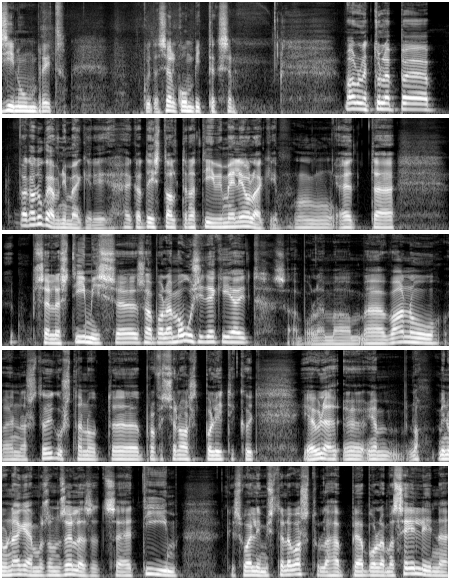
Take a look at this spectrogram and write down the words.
esinumbrid, kuidas seal kombitakse? ma arvan, et tuleb äh, väga tugev nimekiri, ega teist alternatiivi meil ei olegi, mm, et äh, selles tiimis äh, saab olema uusi tegijaid, saab olema äh, vanu, ennast õigustanud äh, professionaalseid poliitikuid ja üle, ja noh, minu nägemus on selles, et see tiim, kes valimistele vastu läheb, peab olema selline,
